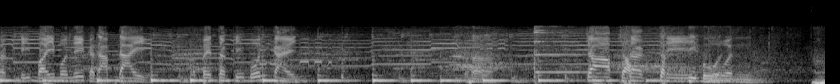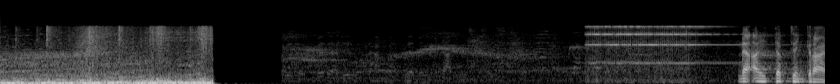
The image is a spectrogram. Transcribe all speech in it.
ទឹកទី3មុននេះកដាប់ដៃដល់ពេលទឹកទី4កែងបាទចប់ចប់ទឹកទឹកទីទី4 អ្នកឲ្យទឹកចេញក្រៅ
